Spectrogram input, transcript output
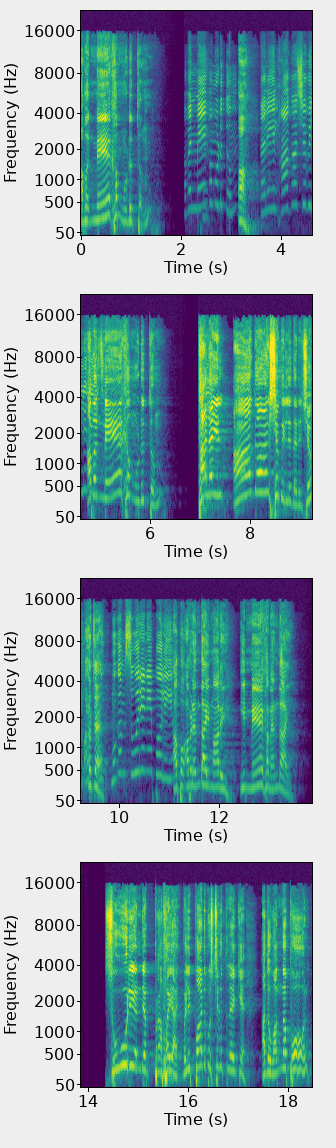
അവൻ മേഘം ഉടുത്തും അവൻ മേഘമുടുത്തും ആ. തലയിൽ ആകാശവില്ല് അവൻ മേഘം ഉടുത്തും തലയിൽ ആകാശവില്ല് ധരിച്ചും. അടുത്ത. മുഖം സൂര്യനെ പോലെയും അപ്പോൾ അവിടെ എന്തായി മാറി? ഈ മേഘം എന്തായി? സൂര്യന്റെ പ്രഭയായി. വെളിപ്പാട് പുസ്തകത്തിലേക്ക്. അത് വന്നപ്പോൾ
